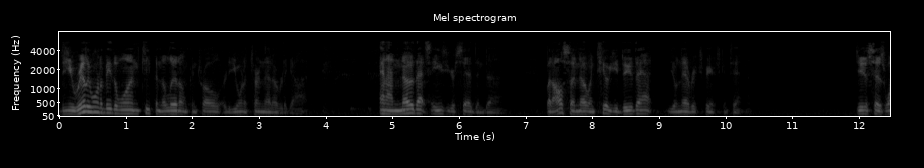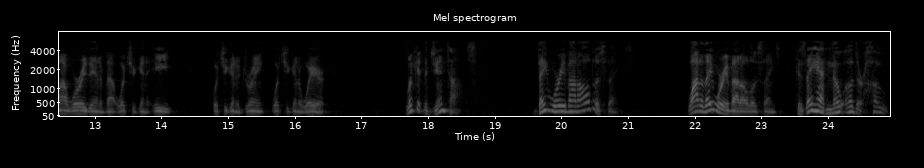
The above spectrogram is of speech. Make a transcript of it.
Do you really want to be the one keeping the lid on control, or do you want to turn that over to God? And I know that's easier said than done. But also know until you do that, you'll never experience contentment. Jesus says, Why worry then about what you're going to eat, what you're going to drink, what you're going to wear? Look at the Gentiles. They worry about all those things. Why do they worry about all those things? Because they have no other hope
